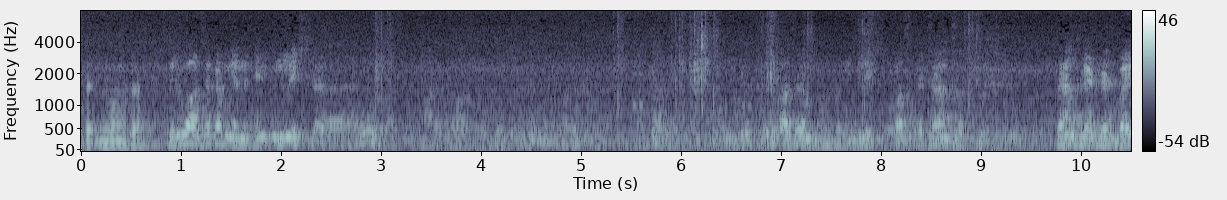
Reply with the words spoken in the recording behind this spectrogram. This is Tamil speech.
சார் இங்கே வாங்க சார். திருவாசகம் எனக்கு English sir. Thiruvasagam English first translated by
